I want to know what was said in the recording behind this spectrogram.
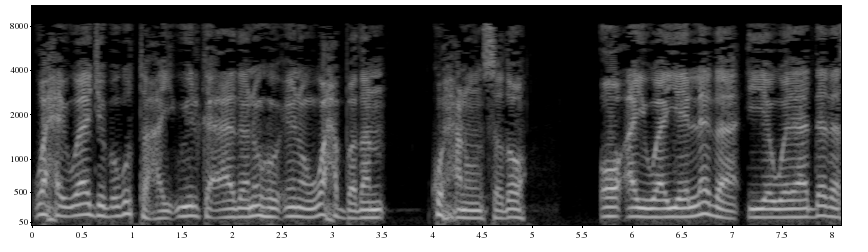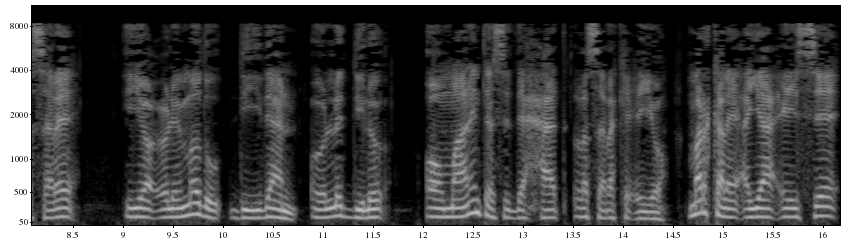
waxay waajib ugu tahay wiilka aadanuhu inuu wax badan ku xanuunsado oo ay waayeellada iyo wadaaddada sare iyo culimmadu diidaan oo la dilo oo maalinta saddexaad la sara kiciyo. Mar kale ayaa ciise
